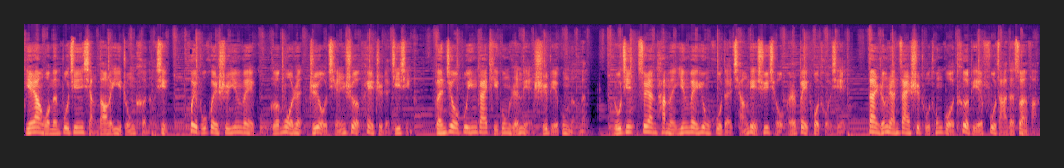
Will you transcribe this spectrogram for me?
也让我们不禁想到了一种可能性：会不会是因为谷歌默认只有前摄配置的机型，本就不应该提供人脸识别功能呢？如今，虽然他们因为用户的强烈需求而被迫妥协。但仍然在试图通过特别复杂的算法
